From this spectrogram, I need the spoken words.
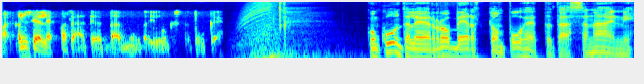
paikallisia leffasäätiöitä tai muuta julkista tukea. Kun kuuntelee Roberton puhetta tässä näin, niin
